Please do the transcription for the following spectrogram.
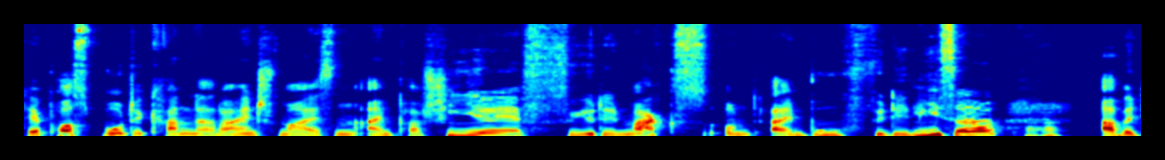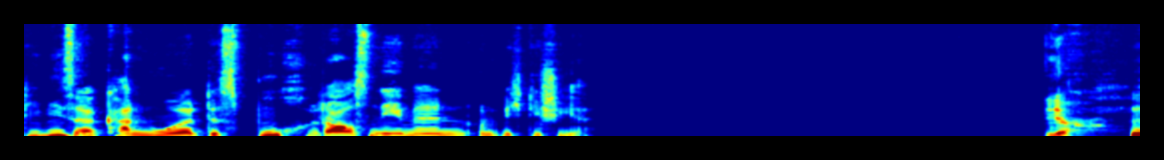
der Postbote kann da reinschmeißen ein paar Skier für den Max und ein Buch für die Lisa, Aha. aber die Lisa kann nur das Buch rausnehmen und nicht die Skier. Ja.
